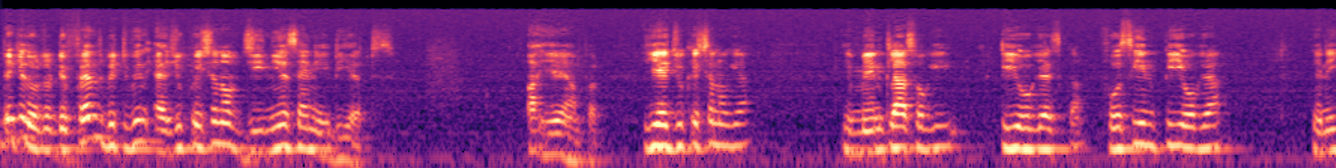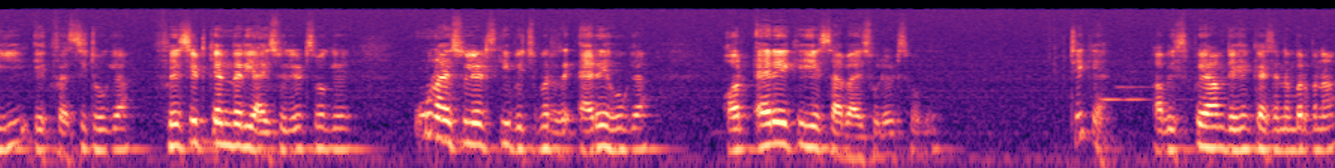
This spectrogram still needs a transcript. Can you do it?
देखिए दोस्तों difference between education of genius and idiots आइए यहाँ पर। ये एजुकेशन हो गया, ये मेन क्लास होगी टी हो गया इसका फोसिन पी हो गया, यानी कि एक फेसिट हो गया। फेसिट के अंदर ये आइसोलेट्स हो गए, उन आइसोलेट्स के बीच में एरे हो गया, और एरे के ये सब आइसोलेट्स हो गए। ठीक है? अब इस पर हम देखें कैसे नंबर बना।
